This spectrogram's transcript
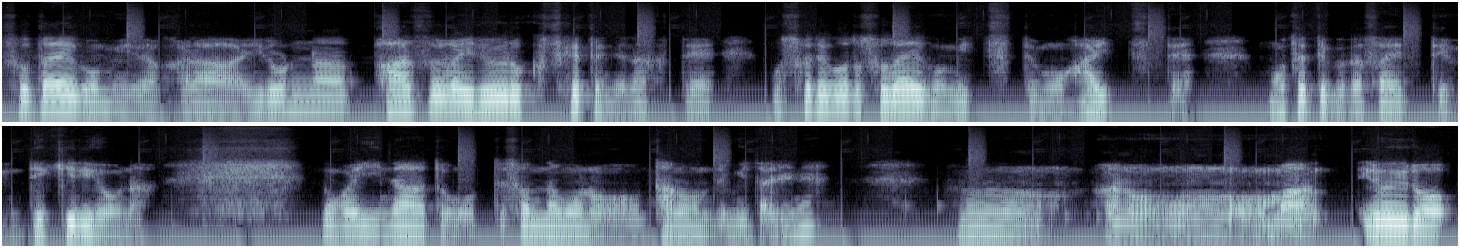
粗大ゴミだから、いろんなパーツがいろいろくっつけてんじゃなくて、もうそれごと粗大ゴミっつってもう、はいっつって、持ってってくださいっていうできるようなのがいいなと思って、そんなものを頼んでみたりね。うん。あのー、まあ、いろいろ、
